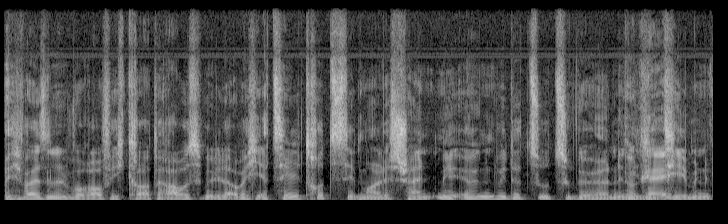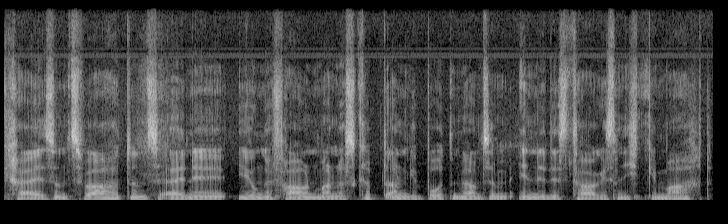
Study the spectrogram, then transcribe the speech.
ich weiß nicht, worauf ich gerade raus will, aber ich erzähle trotzdem mal, es scheint mir irgendwie dazuzugehören in okay. diesem Themenkreis. Und zwar hat uns eine junge Frau ein Manuskript angeboten, wir haben es am Ende des Tages nicht gemacht.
